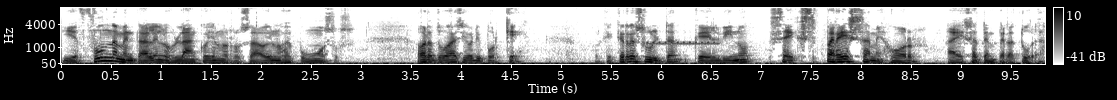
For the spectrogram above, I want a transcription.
y es fundamental en los blancos y en los rosados y en los espumosos. Ahora tú vas a decir, "Ori, ¿por qué? Porque que resulta que el vino se expresa mejor a esa temperatura.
